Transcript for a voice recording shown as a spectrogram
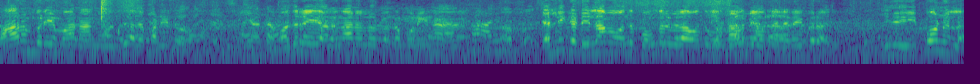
பாரம்பரியமாக நாங்கள் வந்து அதை பண்ணிட்டு வரோம். நீங்கள் அந்த மதுரை அலங்காநல்லூர் பக்கம் போனீங்கன்னா ஜல்லிக்கட்டு இல்லாமல் வந்து பொங்கல் விழா வந்து ஒரு நாளுமே வந்து நிறைவேறாது இது இப்போன்னு இல்லை.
